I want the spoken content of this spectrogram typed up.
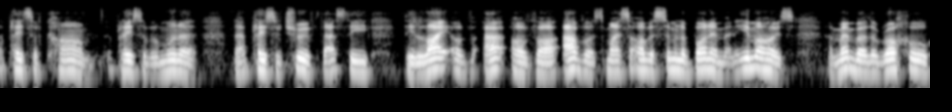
a place of calm, a place of amuna, that place of truth. That's the the light of uh, of uh, Avos, Maisa Avos, similar Bonim and Imahos. Remember the Rochel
